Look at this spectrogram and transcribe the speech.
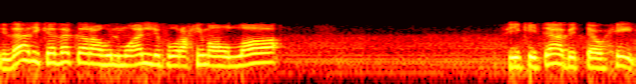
لذلك ذكره المؤلف رحمه الله في كتاب التوحيد.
